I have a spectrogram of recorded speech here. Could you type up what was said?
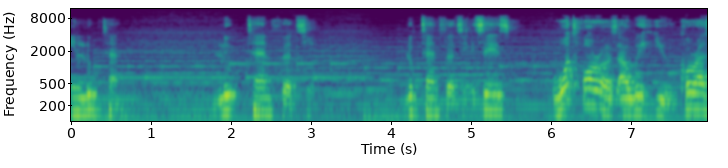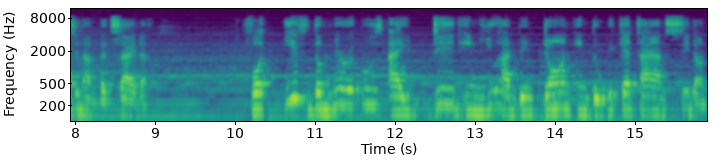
in Luke 10. Luke 10 13. Luke 10 13. It says, What horrors await you, Chorazin and Bethsaida? For if the miracles I did in you had been done in the wicked Tyre and Sidon,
